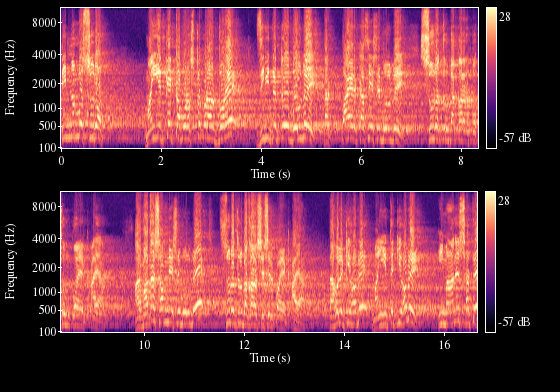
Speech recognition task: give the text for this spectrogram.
তিন নম্বর সুরত। মাইয়েতকে কবরস্থ করার পরে জীবিত কেউ বলবে, তার পায়ের কাছে এসে বলবে, সুরতুল বাকারার প্রথম কয়েক আয়াত। আর মাথার সামনে এসে বলবে, সুরতুল বাকারার শেষের কয়েক আয়াত। তাহলে কি হবে? মাইয়েতে কি হবে? ইমানের সাথে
